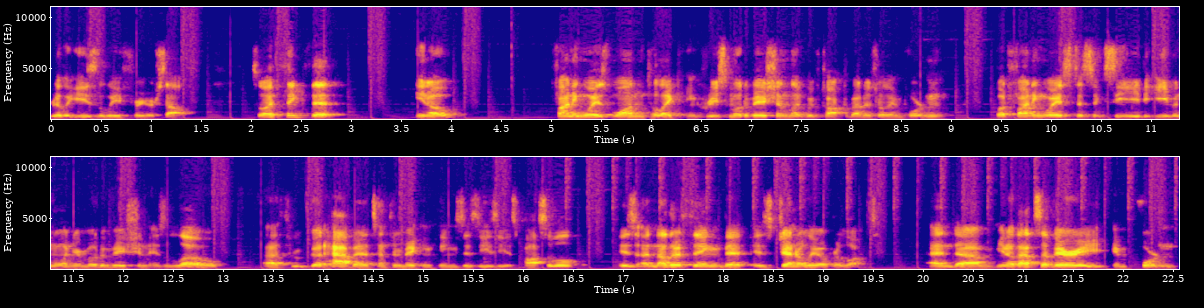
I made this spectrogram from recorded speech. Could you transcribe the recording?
really easily for yourself. So I think that you know, finding ways one to like increase motivation, like we've talked about, is really important. But finding ways to succeed even when your motivation is low uh, through good habits and through making things as easy as possible is another thing that is generally overlooked. And um, you know that's a very important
